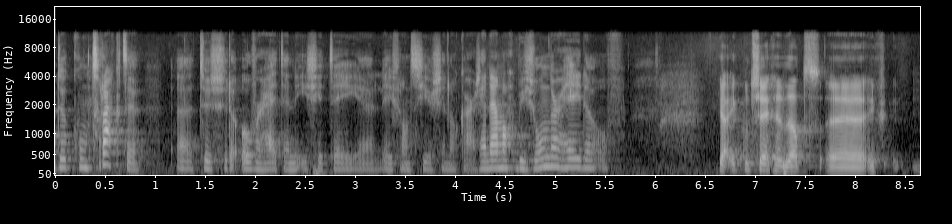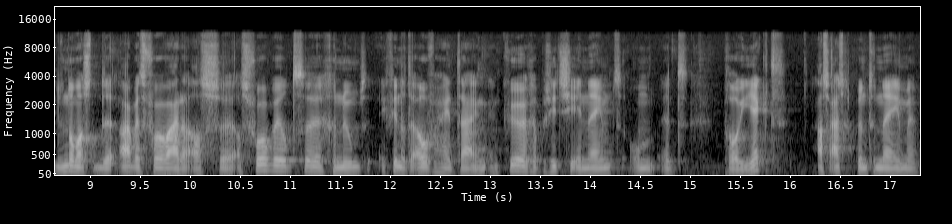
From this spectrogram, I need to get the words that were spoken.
de contracten? uh, tussen de overheid en de ICT-leveranciers in elkaar? Zijn daar nog bijzonderheden? Of? Ja, ik moet zeggen dat, uh, ik nogmaals de arbeidsvoorwaarden als, als voorbeeld genoemd. Ik vind dat de overheid daar een, een keurige positie in neemt om het project als uitgangspunt te nemen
